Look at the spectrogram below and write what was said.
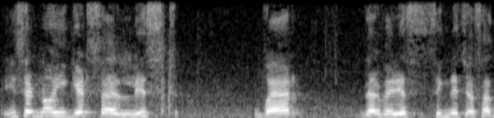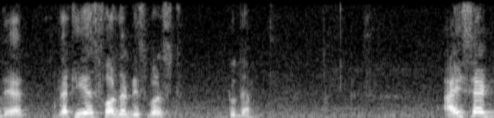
He said no, he gets a list where their various signatures are there that he has further disbursed to them. I said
